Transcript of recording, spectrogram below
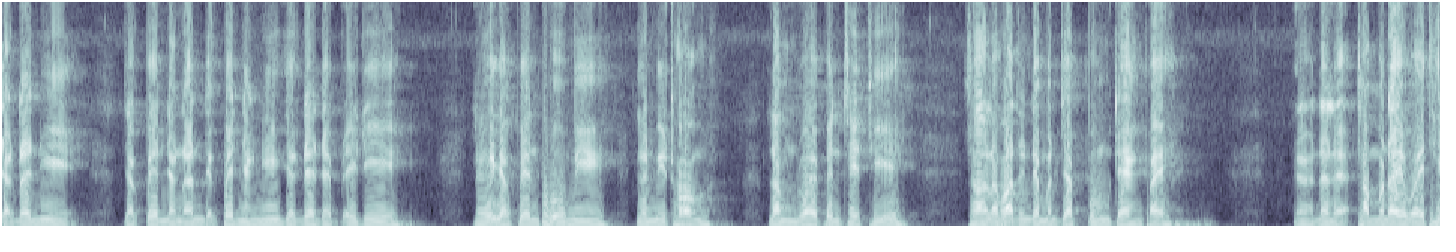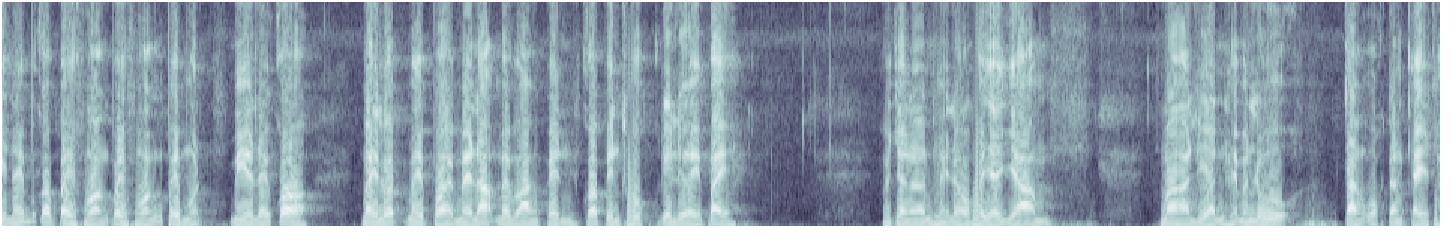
อยากได้นี่ อยากเป็นอย่างนั้น อยากเป็นอย่างนี้ อยากได้แบบได้ดี หรืออยากเป็นผู้มีเงินมีทองร่ำรวยเป็นเศรษฐีสารพัดตั้งแต่มันจะปรุงแต่งไปนั่นแหละทำอะไรไว้ที่ไหนมันก็ไปห่วงไปหวงไปหมด มีอะไรก็ไม่ลดไม่ปล่อยไม่ละไม่วางเป็น ก็เป็นทุกข์เรื่อยๆไป เพราะฉะนั้นให้เราพยายามมาเรียนให้มันรู้ตั้งอกตั้งใจท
